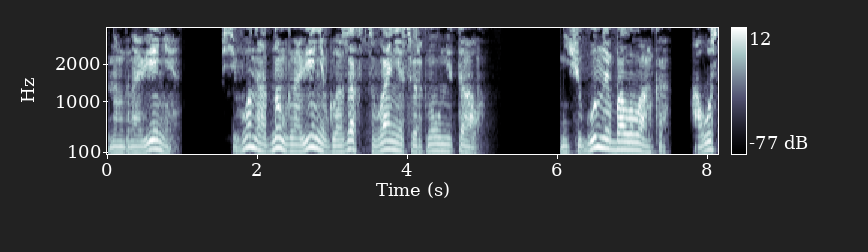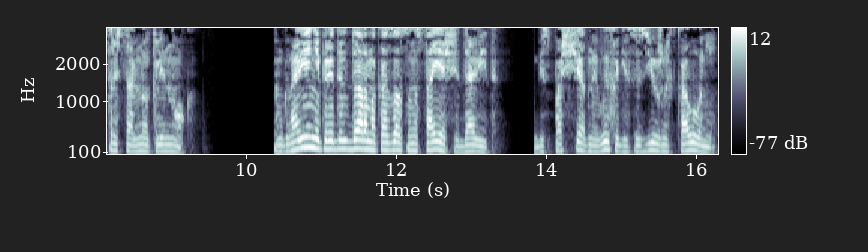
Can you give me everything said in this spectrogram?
На мгновение, всего на одно мгновение в глазах Цвания сверкнул металл. Не чугунная болванка, а острый стальной клинок. На мгновение перед Эльдаром оказался настоящий Давид, беспощадный выходец из южных колоний,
